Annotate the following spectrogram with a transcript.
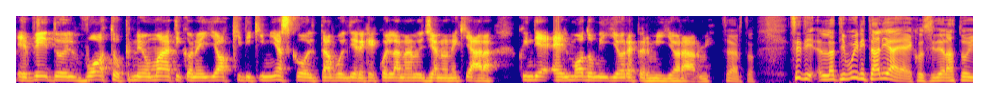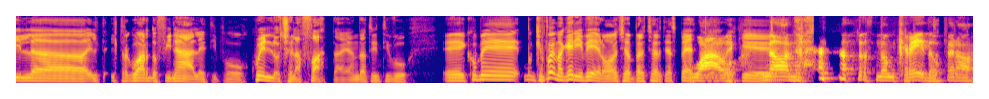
e vedo il vuoto pneumatico negli occhi di chi mi ascolta, vuol dire che quell'analogia non è chiara. Quindi è, è il modo migliore per migliorarmi. Certo. Senti, la TV in Italia è considerato il, il, il traguardo finale, tipo, quello ce l'ha fatta, è andato in TV. Eh, come... Che poi magari è vero, cioè per certi aspetti. Wow, che... no, no, non credo, però.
